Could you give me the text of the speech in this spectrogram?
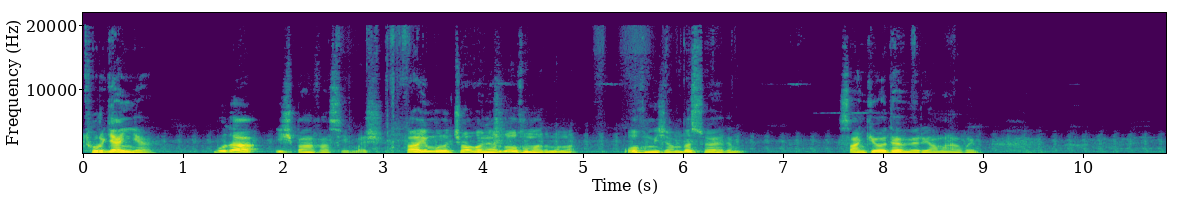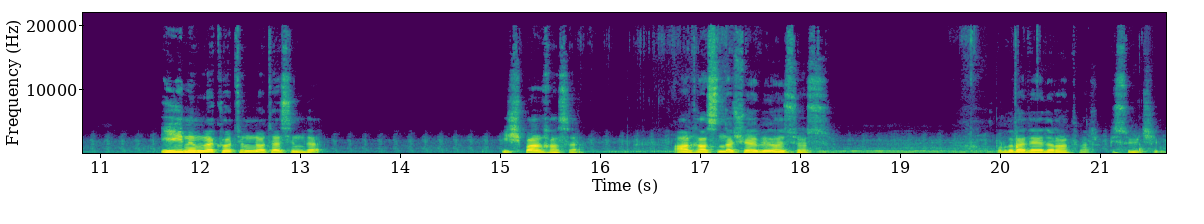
Turgenev. Bu da İş Bankası'ymış. Dayım bunu çok önerdi okumadım ama. Okumayacağım da söyledim. Sanki ödev veriyor amına koyayım. İyinin ve kötünün ötesinde İş Bankası. Arkasında şöyle bir ön söz. Burada da deodorant var. Bir su içeyim.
